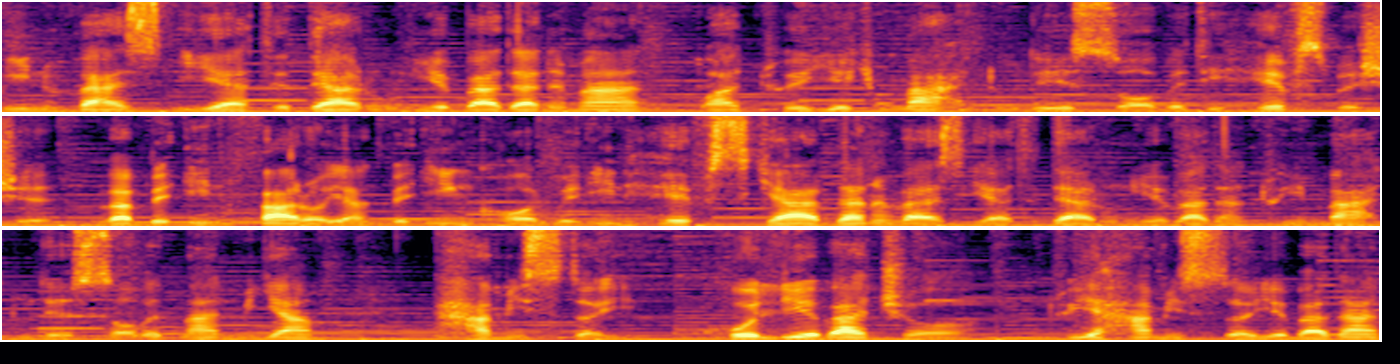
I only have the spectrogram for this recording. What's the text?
این وضعیت درونی بدن من باید توی یک محدوده ثابتی حفظ بشه و به این فرایند به این کار به این حفظ کردن وضعیت درونی بدن توی محدوده ثابت من میگم همیستایی. کلیه بچه ها توی همیستایی بدن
